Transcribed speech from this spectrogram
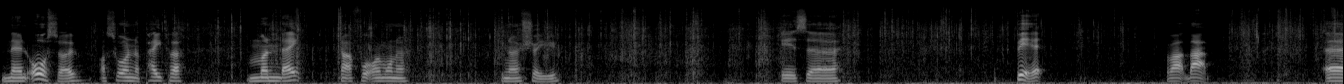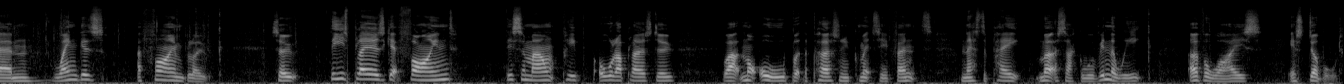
And then also, I saw in a paper Monday that I thought I want to, you know, show you. Is a bit about that. Um, Wenger's a fine bloke. So these players get fined this amount, people, all our players do. Well, not all, but the person who commits the offence, and has to pay Mertesacker within the week. Otherwise, it's doubled.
